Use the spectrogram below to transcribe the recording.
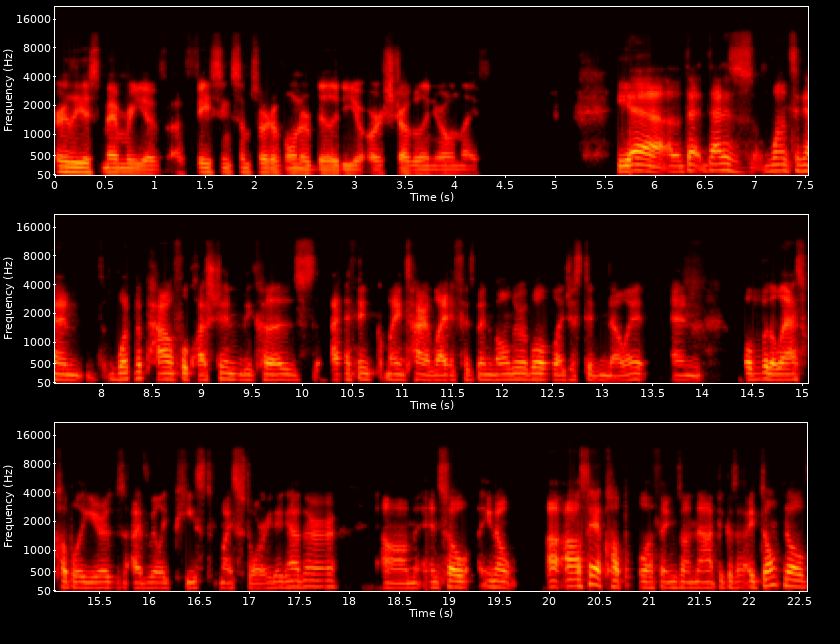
earliest memory of, of facing some sort of vulnerability or struggle in your own life? Yeah, uh, that that is once again what a powerful question because I think my entire life has been vulnerable. I just didn't know it, and over the last couple of years, I've really pieced my story together. Um, and so, you know, I'll say a couple of things on that because I don't know if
